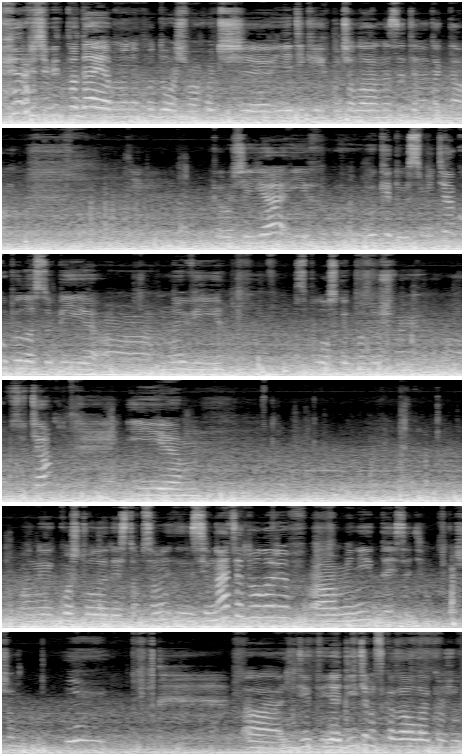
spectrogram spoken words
Коротше, відпадає в мене подошва, хоч е, я тільки їх почала носити не так давно. Коротше, я їх викидаю в сміття, купила собі а, нові з плоскою подошвою взуття. І ем, вони коштували десь там 17 доларів, а мені 10. Так я дітям сказала, кажу,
